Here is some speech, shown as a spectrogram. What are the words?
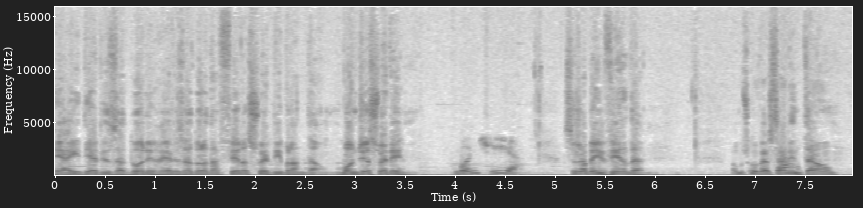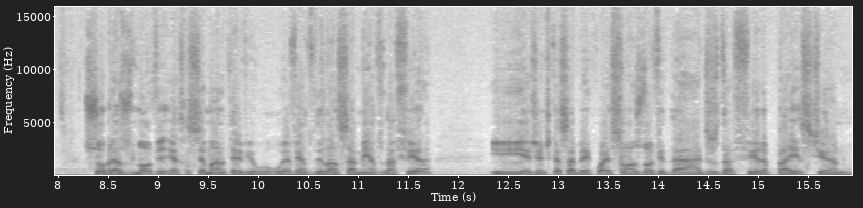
é a idealizadora e realizadora da feira, Sueli Brandão. Bom dia, Sueli. Bom dia. Seja bem-vinda. Vamos conversar então sobre as nove. Essa semana teve o, o, evento de lançamento da feira e a gente quer saber quais são as novidades da feira para este ano.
